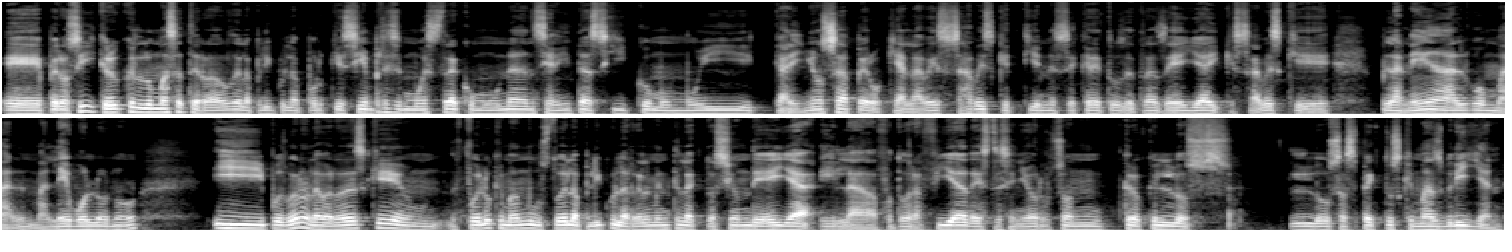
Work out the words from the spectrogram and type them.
Eh, pero sí, creo que es lo más aterrador de la película, porque siempre se muestra como una ancianita así como muy cariñosa, pero que a la vez sabes que tiene secretos detrás de ella y que sabes que planea algo mal, malévolo, ¿no? Y pues bueno, la verdad es que mm, fue lo que más me gustó de la película. Realmente la actuación de ella y la fotografía de este señor son creo que los, los aspectos que más brillan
